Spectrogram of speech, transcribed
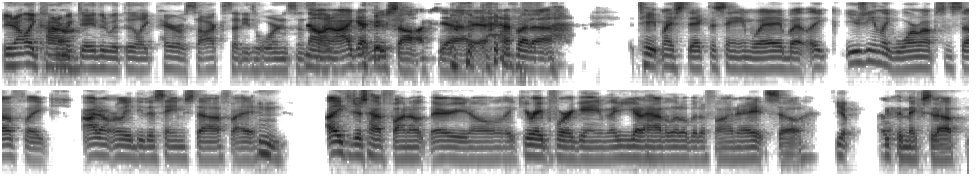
you're not like Connor um, McDavid with the like pair of socks that he's worn since. No, like... no, I get new socks. Yeah, yeah. but uh, tape my stick the same way. But like usually in like warm ups and stuff, like I don't really do the same stuff. I mm. I like to just have fun out there. You know, like you're right before a game, like you got to have a little bit of fun, right? So yep, I like to mix it up.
